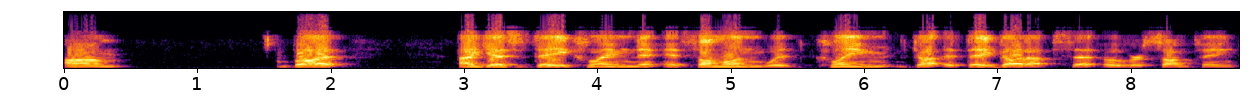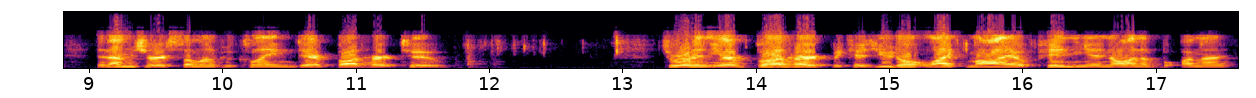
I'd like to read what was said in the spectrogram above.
Um, but I guess they claim that if someone would claim got if they got upset over something, then I'm sure someone who claimed their butt hurt too. Jordan, you're butt hurt because you don't like my opinion on a on a.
